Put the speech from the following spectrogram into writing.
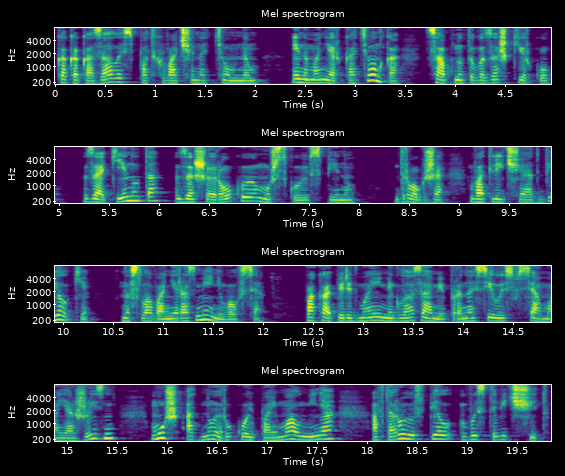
как оказалось подхвачена темным, и на манер котенка, цапнутого за шкирку, закинута за широкую мужскую спину. Дрог же, в отличие от белки, на слова не разменивался. Пока перед моими глазами проносилась вся моя жизнь, Муж одной рукой поймал меня, а второй успел выставить щит.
